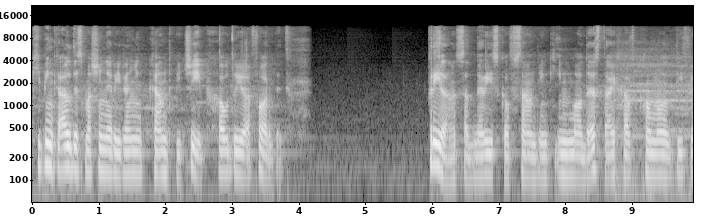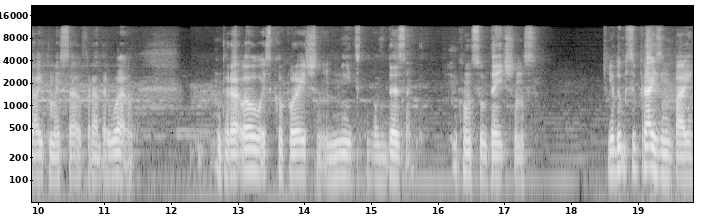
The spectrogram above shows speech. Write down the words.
Keeping all this machinery running can't be cheap. How do you afford it? Freelance, at the risk of sounding immodest, I have commodified myself rather well. There are always cooperation in need of design consultations. You'd be surprised by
